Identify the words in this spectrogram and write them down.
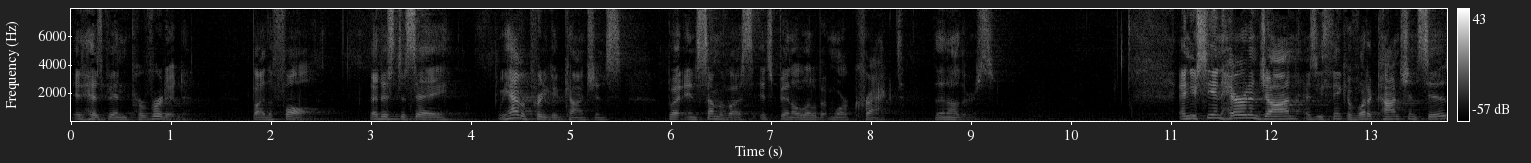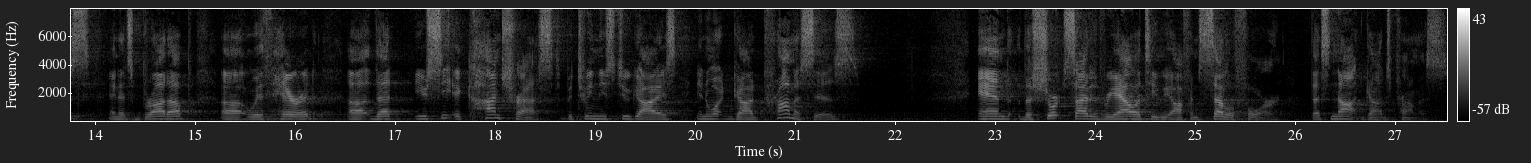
it has been perverted by the fall. That is to say, we have a pretty good conscience, but in some of us, it's been a little bit more cracked than others. And you see in Herod and John, as you think of what a conscience is, and it's brought up uh, with Herod, uh, that you see a contrast between these two guys in what God promises and the short sighted reality we often settle for that's not God's promise.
